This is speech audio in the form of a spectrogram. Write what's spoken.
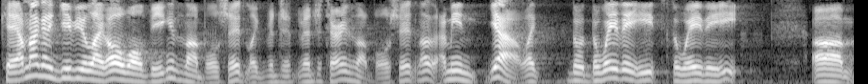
Okay, I'm not gonna give you like, oh well, vegan's not bullshit. Like veg- vegetarian's not bullshit. No, I mean, yeah, like the the way they eat's the way they eat. Um,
